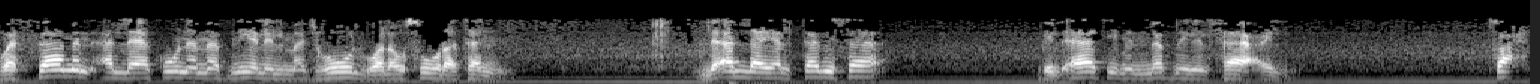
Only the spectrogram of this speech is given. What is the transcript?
والثامن ألا يكون مبنيا للمجهول ولو صورة. لئلا يلتبس بالآتي من مبني للفاعل. صح؟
